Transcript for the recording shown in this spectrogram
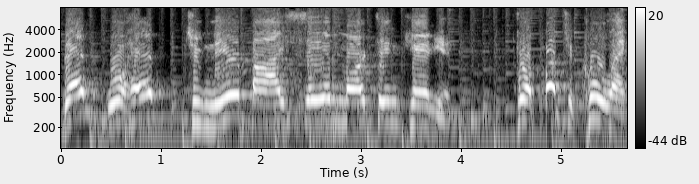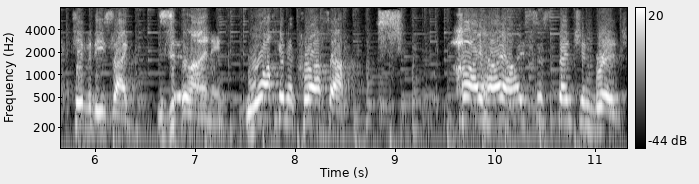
Then we'll head to nearby San Martin Canyon for a bunch of cool activities like ziplining, walking across a high, high, high suspension bridge,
